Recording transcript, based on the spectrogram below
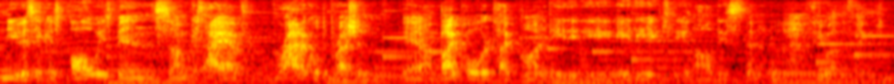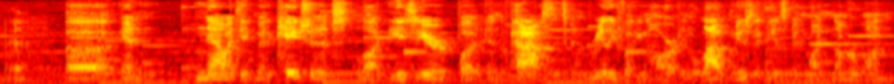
music has always been some because I have radical depression and I'm bipolar type one, ADD, ADHD, and all these and a few other things. Yeah. Uh, and now I take medication. It's a lot easier, but in the past, it's been really fucking hard. And loud music has been my number one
